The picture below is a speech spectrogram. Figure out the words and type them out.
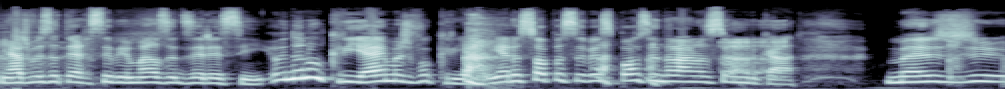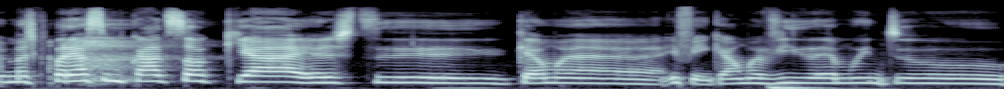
E às vezes até recebo e-mails a dizer assim: Eu ainda não criei, mas vou criar. E era só para saber se posso entrar no seu mercado. Mas, eh, mas que parece um bocado só que há este. que é uma. enfim, que é uma vida muito.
